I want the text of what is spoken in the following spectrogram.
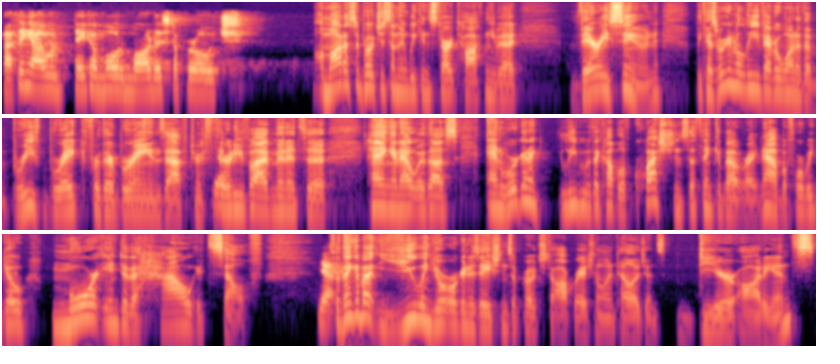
I think i would take a more modest approach. A modest approach is something we can start talking about very soon because we're going to leave everyone with a brief break for their brains after 35 minutes of hanging out with us. And we're going to leave you with a couple of questions to think about right now before we go more into the how itself. Yeah. So think about you and your organization's approach to operational intelligence, dear audience.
